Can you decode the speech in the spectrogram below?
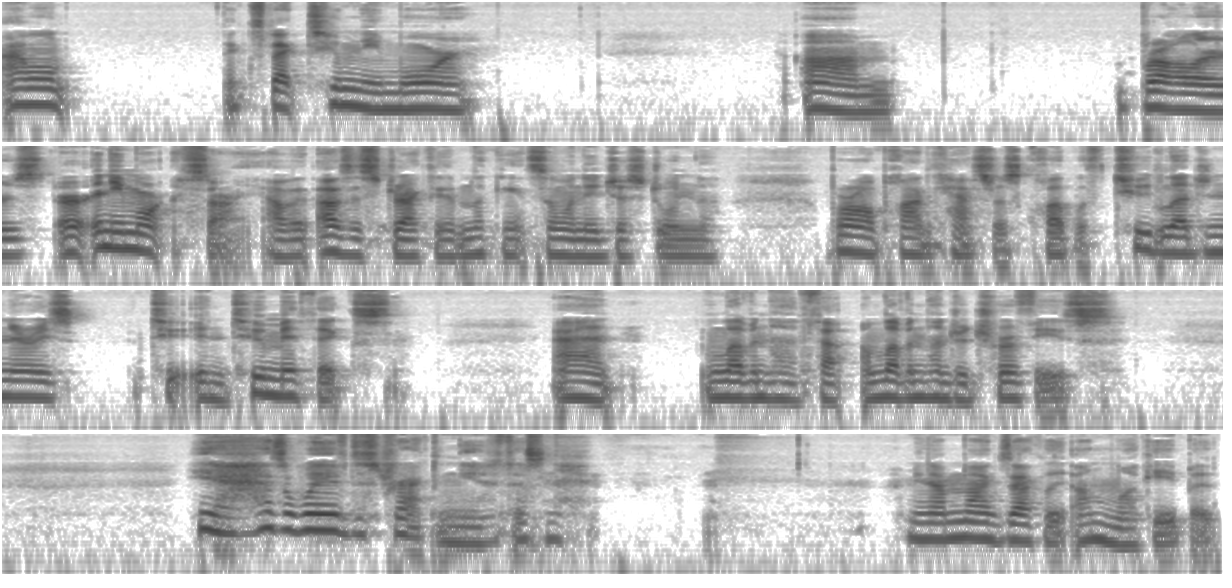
I won't expect too many more um brawlers or any more sorry I was, I was distracted. I'm looking at someone who just joined the brawl podcasters club with two legendaries two in two mythics at 1100, 1100 trophies. Yeah has a way of distracting you doesn't it? I mean i'm not exactly unlucky but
